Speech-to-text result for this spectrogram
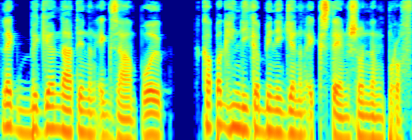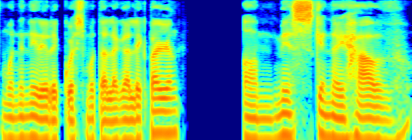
Like, bigyan natin ng example. Kapag hindi ka binigyan ng extension ng prof mo na nire-request mo talaga, like parang, um, Miss, can I have,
